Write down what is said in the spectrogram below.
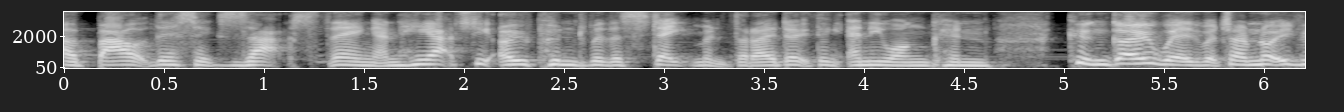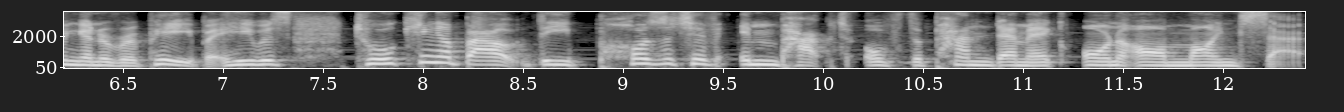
about this exact thing. And he actually opened with a statement that I don't think anyone can can go with, which I'm not even going to repeat. But he was talking about the positive impact of the pandemic on our mindset.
